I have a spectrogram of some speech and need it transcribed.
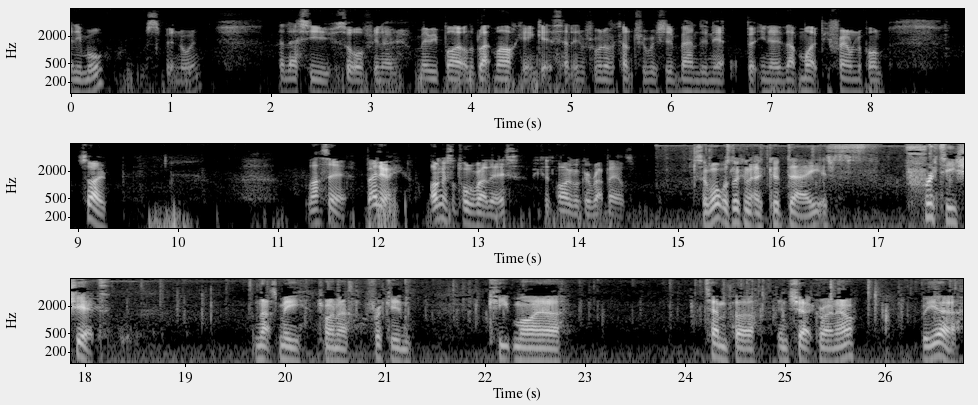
anymore. It's a bit annoying. Unless you sort of, you know, maybe buy it on the black market and get it sent in from another country which isn't banned in yet, but you know, that might be frowned upon. So, that's it. But anyway, I'm going to talk about this because I've got to go wrap bales. So what was looking at a good day is pretty shit. And that's me trying to freaking keep my uh, temper in check right now. But yeah,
